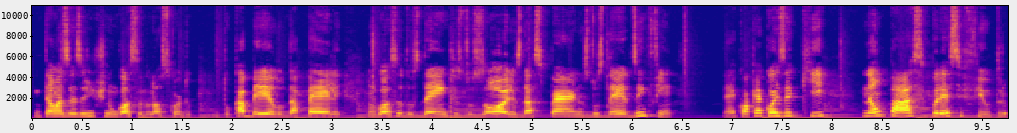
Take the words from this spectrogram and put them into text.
Então, às vezes, a gente não gosta da nossa cor do, do cabelo, da pele, não gosta dos dentes, dos olhos, das pernas, dos dedos, enfim. Né? Qualquer coisa que não passe por esse filtro,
